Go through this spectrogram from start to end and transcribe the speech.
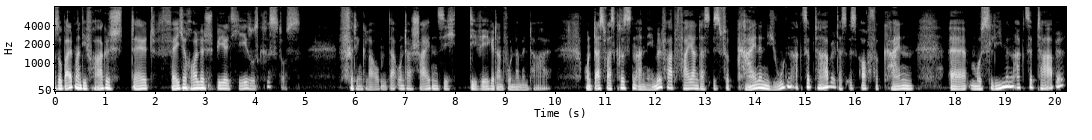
sobald man die Frage stellt, welche Rolle spielt Jesus Christus für den Glauben, da unterscheiden sich die Wege dann fundamental. Und das, was Christen an Himmelfahrt feiern, das ist für keinen Juden akzeptabel, das ist auch für keinen äh, Muslimen akzeptabel.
